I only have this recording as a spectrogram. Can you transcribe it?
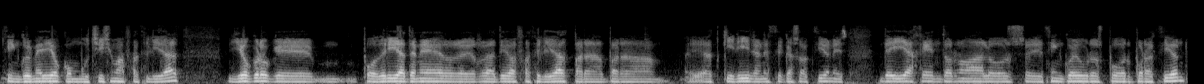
5 y medio con muchísima facilidad. Yo creo que podría tener eh, relativa facilidad para, para eh, adquirir, en este caso, acciones de IAG en torno a los 5 euros por, por acción.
